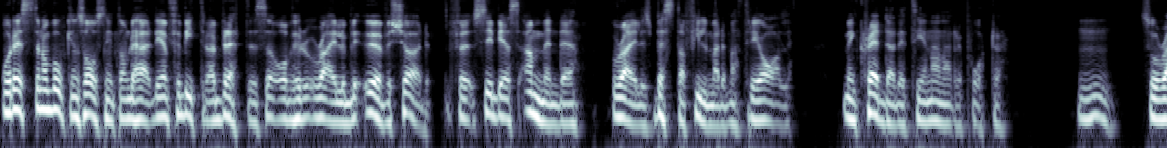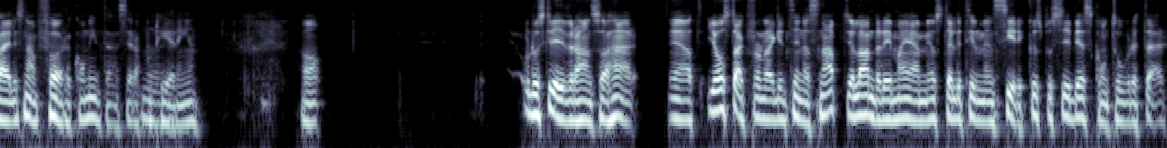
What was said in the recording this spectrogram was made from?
Och resten av bokens avsnitt om det här, det är en förbittrad berättelse av hur O'Reilly blev överkörd. För CBS använde O'Reillys bästa filmade material, men creddade till en annan reporter. Mm. Så O'Reillys namn förekom inte ens i rapporteringen. Ja. Och då skriver han så här. eh, Att jag stack från Argentina snabbt, jag landade i Miami och ställde till med en cirkus på CBS-kontoret där.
